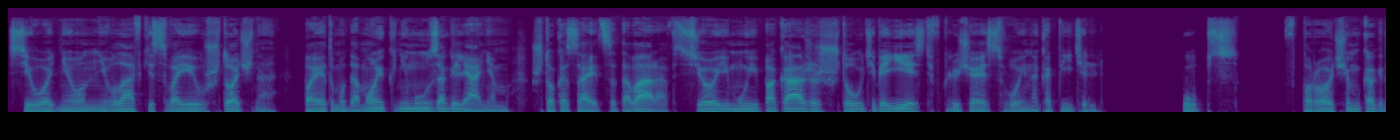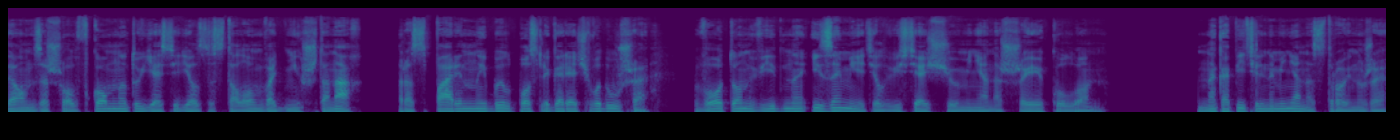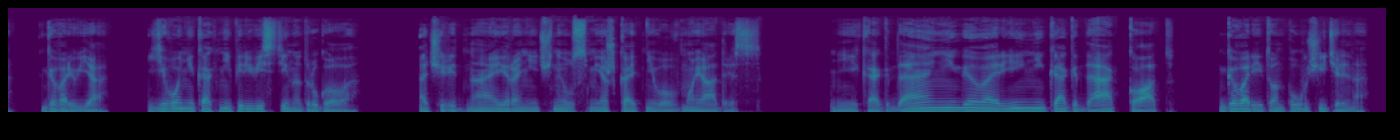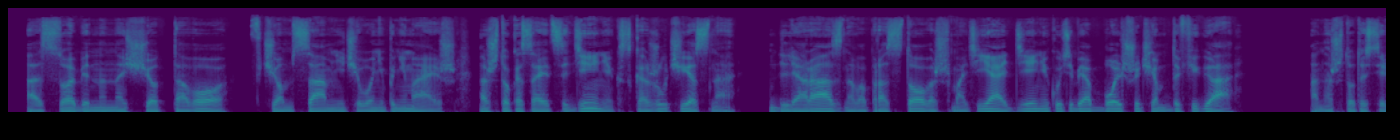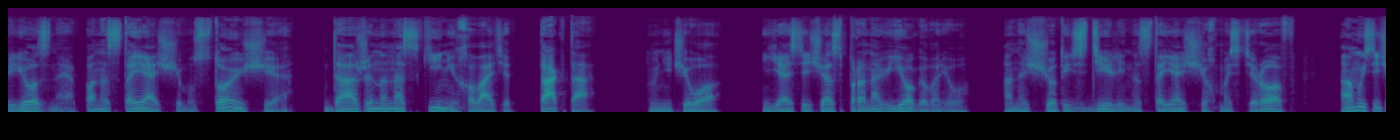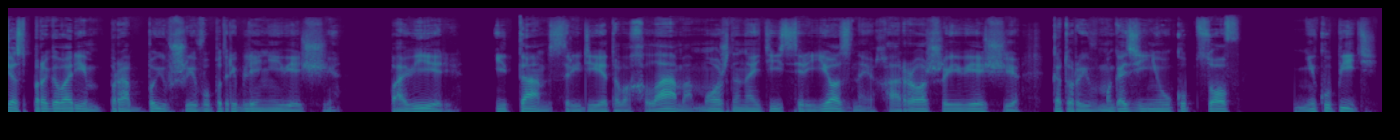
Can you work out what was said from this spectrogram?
Сегодня он не в лавке своей уж точно, поэтому домой к нему заглянем. Что касается товара, все ему и покажешь, что у тебя есть, включая свой накопитель. Упс. Впрочем, когда он зашел в комнату, я сидел за столом в одних штанах. Распаренный был после горячего душа. Вот он, видно, и заметил висящий у меня на шее кулон. «Накопитель на меня настроен уже», — говорю я. Его никак не перевести на другого. Очередная ироничная усмешка от него в мой адрес. «Никогда не говори никогда, кот», — говорит он поучительно. «Особенно насчет того, в чем сам ничего не понимаешь. А что касается денег, скажу честно, для разного простого шматья денег у тебя больше, чем дофига. А на что-то серьезное, по-настоящему стоящее, даже на носки не хватит, так-то? Ну ничего, я сейчас про новье говорю, а насчет изделий настоящих мастеров, а мы сейчас проговорим про бывшие в употреблении вещи. Поверь, и там, среди этого хлама, можно найти серьезные, хорошие вещи, которые в магазине у купцов не купить.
